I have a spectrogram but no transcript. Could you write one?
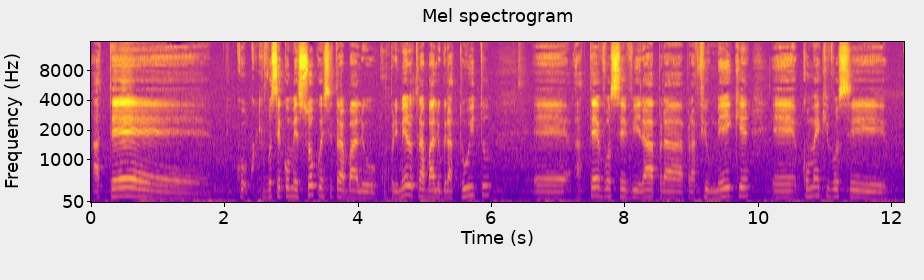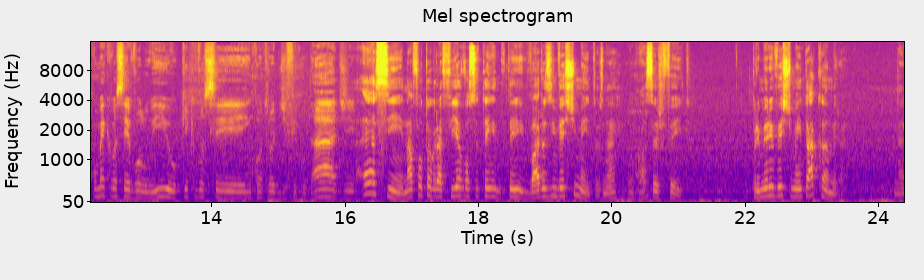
até que você começou com esse trabalho, com o primeiro trabalho gratuito, é, até você virar para filmmaker, é, como é que você como é que você evoluiu? O que que você encontrou de dificuldade? É assim, na fotografia você tem, tem vários investimentos, né? Uhum. A ser feito. O primeiro investimento é a câmera, né?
